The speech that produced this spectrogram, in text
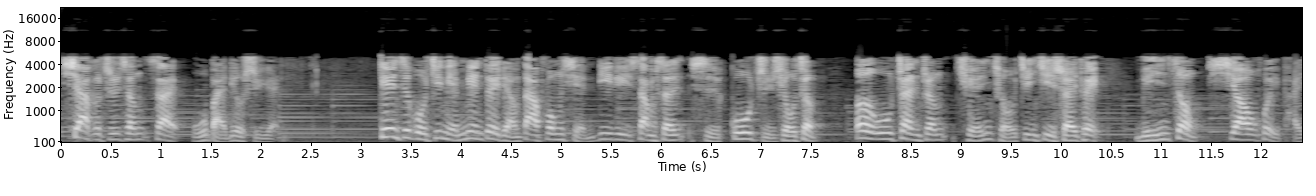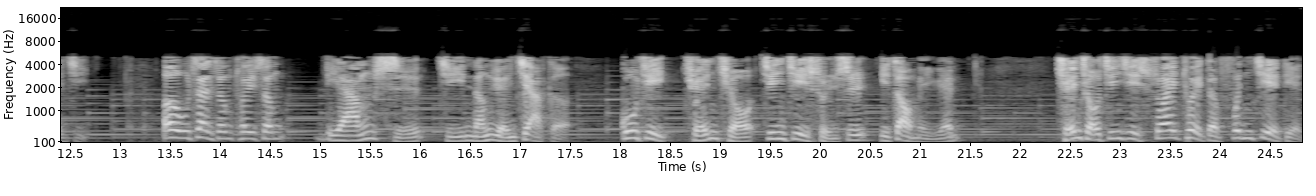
下个支撑在五百六十元。电子股今年面对两大风险：利率上升使估值修正，俄乌战争、全球经济衰退、民众消费排挤。俄乌战争推升粮食及能源价格，估计全球经济损失一兆美元。全球经济衰退的分界点，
